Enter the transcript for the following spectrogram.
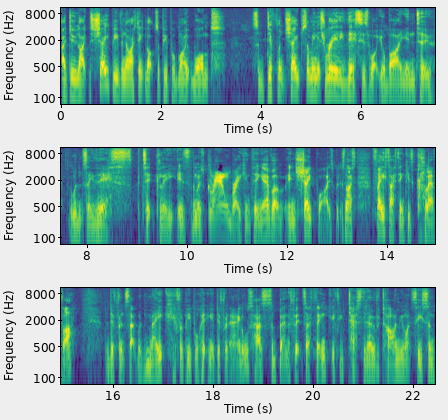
I do like the shape, even though I think lots of people might want some different shapes. I mean, it's really this is what you're buying into. I wouldn't say this particularly is the most groundbreaking thing ever in shape wise, but it's nice. Face, I think, is clever the difference that would make for people hitting at different angles has some benefits I think. If you test it over time you might see some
